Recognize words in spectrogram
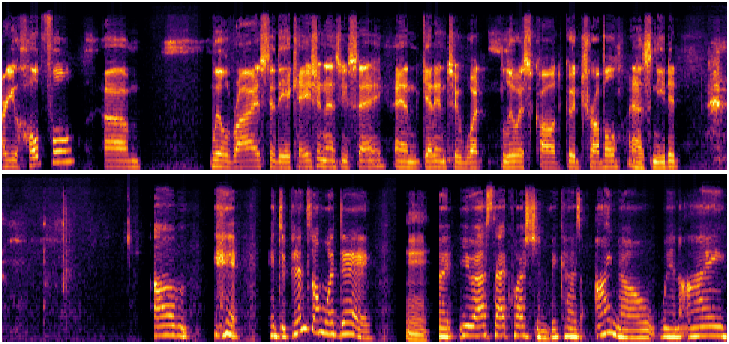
are you hopeful um, will rise to the occasion, as you say, and get into what Lewis called good trouble as needed? Um, it, it depends on what day. Mm. But you asked that question because I know when I,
